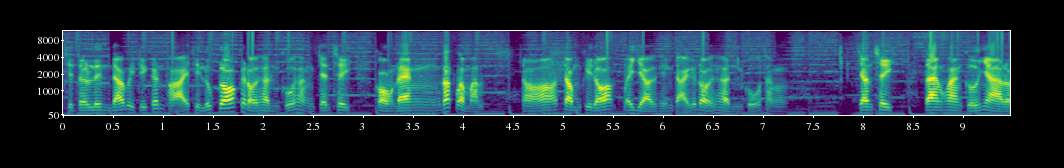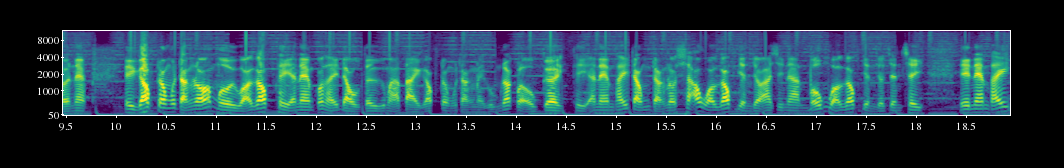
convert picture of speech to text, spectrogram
Sterling đá vị trí cánh phải. Thì lúc đó cái đội hình của thằng Chelsea còn đang rất là mạnh. Đó, trong khi đó bây giờ hiện tại cái đội hình của thằng Chelsea đang hoang cửa nhà rồi anh em thì góc trong cái trận đó 10 quả góc thì anh em có thể đầu tư cái mã tài góc trong cái trận này cũng rất là ok. Thì anh em thấy trong trận đó 6 quả góc dành cho Arsenal 4 quả góc dành cho Chelsea. Thì anh em thấy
